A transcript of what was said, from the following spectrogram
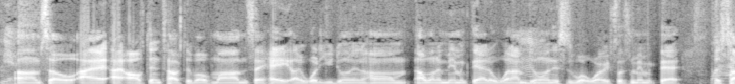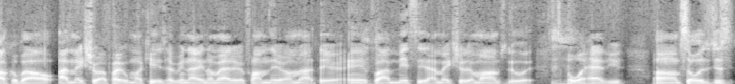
Yes. Um, so I, I often talk to both moms and say, "Hey, like, what are you doing in the home? I want to mimic that, or what I'm doing. This is what works. Let's mimic that. Let's Mm-hmm. Talk about. I make sure I pray with my kids every night, no matter if I'm there or I'm not there. And if I miss it, I make sure their moms do it Mm-hmm. or what have you. Um, so it's just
